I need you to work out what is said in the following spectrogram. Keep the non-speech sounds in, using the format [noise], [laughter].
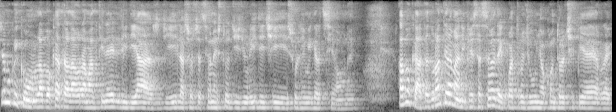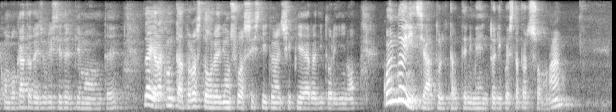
Siamo qui con l'avvocata Laura Martinelli di ASGI, l'Associazione Studi Giuridici sull'Immigrazione. Avvocata, durante la manifestazione del 4 giugno contro il CPR convocata dai giuristi del Piemonte, lei ha raccontato la storia di un suo assistito nel CPR di Torino. Quando è iniziato il trattenimento di questa persona?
